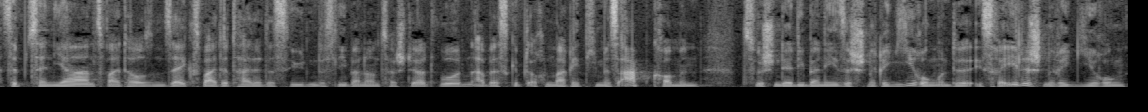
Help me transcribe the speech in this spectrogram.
17 Jahren, 2006, weite Teile des Süden des Libanon zerstört wurden, aber es gibt auch ein maritimes Abkommen zwischen der libanesischen Regierung und der israelischen Regierung,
